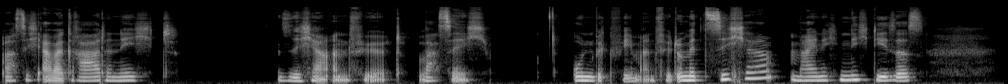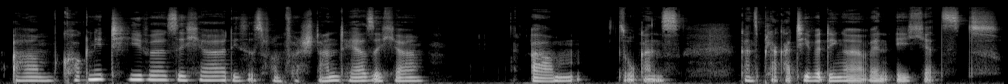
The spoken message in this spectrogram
was sich aber gerade nicht sicher anfühlt, was sich unbequem anfühlt. Und mit sicher meine ich nicht dieses, ähm, kognitive sicher, dieses vom Verstand her sicher, ähm, so ganz, ganz plakative Dinge, wenn ich jetzt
